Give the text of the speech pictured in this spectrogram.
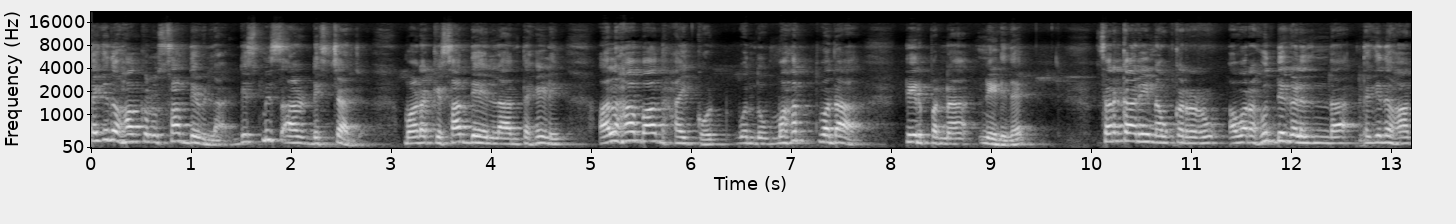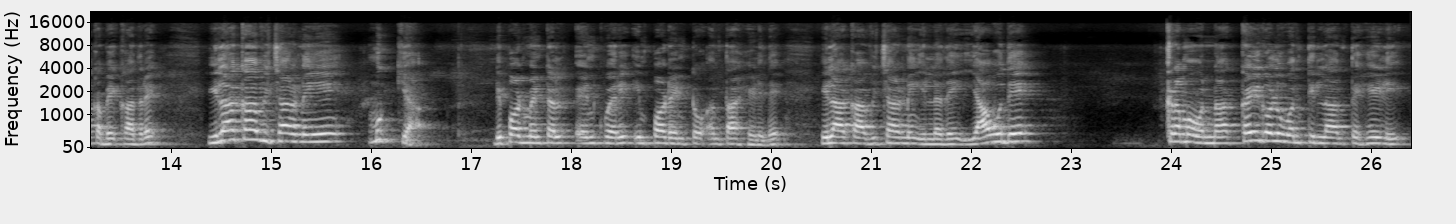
ತೆಗೆದುಹಾಕಲು ಸಾಧ್ಯವಿಲ್ಲ. ಡಿಸ್ಮಿಸ್ ಆರ್ ಡಿಸ್ಚಾರ್ಜ್ ಮಾಡೋಕ್ಕೆ ಸಾಧ್ಯ ಇಲ್ಲ ಅಂತ ಹೇಳಿ ಅಲಹಾಬಾದ್ ಹೈಕೋರ್ಟ್ ಒಂದು ಮಹತ್ವದ ತೀರ್ಪನ್ನು ನೀಡಿದೆ. ಸರ್ಕಾರಿ ನೌಕರರು ಅವರ ಹುದ್ದೆಗಳಿಂದ ತೆಗೆದುಹಾಕಬೇಕಾದರೆ ಇಲಾಖಾ ವಿಚಾರಣೆಯೇ ಮುಖ್ಯ. ಡಿಪಾರ್ಟ್ಮೆಂಟಲ್ ಎನ್ಕ್ವೈರಿ ಇಂಪಾರ್ಟೆಂಟು ಅಂತ ಹೇಳಿದೆ. ಇಲಾಖಾ ವಿಚಾರಣೆ ಇಲ್ಲದೆ ಯಾವುದೇ ಕ್ರಮವನ್ನು ಕೈಗೊಳ್ಳುವಂತಿಲ್ಲ ಅಂತ ಹೇಳಿ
